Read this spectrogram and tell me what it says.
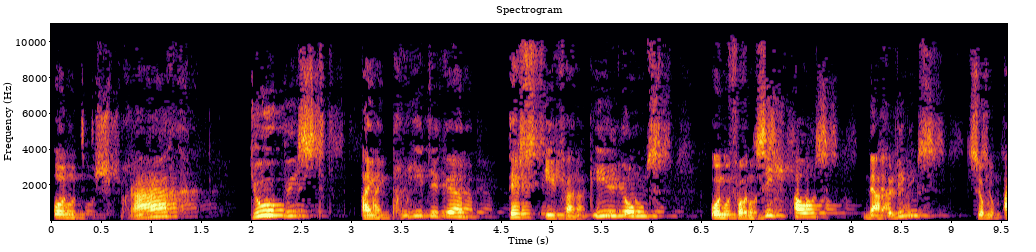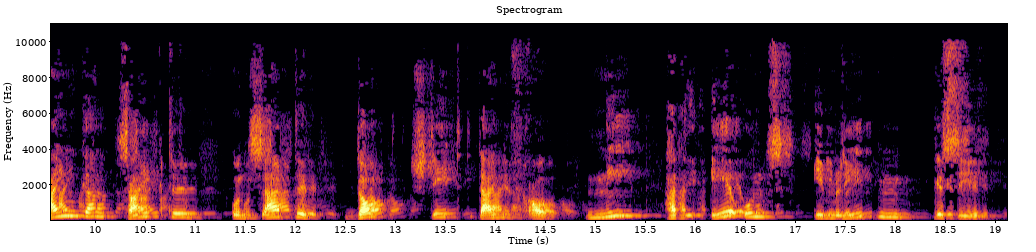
und sprach, Du bist ein Prediger des Evangeliums und von sich aus nach links zum Eingang zeigte und sagte, dort steht deine Frau. Nie hatte er uns im Leben gesehen.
